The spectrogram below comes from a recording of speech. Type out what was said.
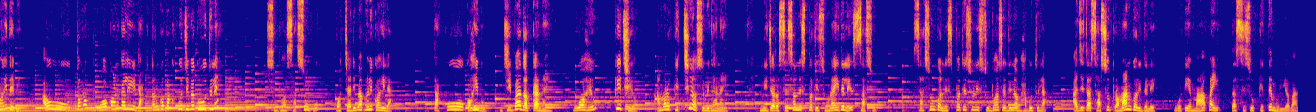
କହିଦେବି। ଆଉ ତମ ପୁଅ କ'ଣ କାଲି ଡାକ୍ତରଙ୍କ ପାଖକୁ ଯିବେ କହୁଥିଲେ? ଶୁଭ ଶାଶୁଙ୍କୁ ପଚାରିବା ଭଳି କହିଲା ତାକୁ କହିବୁ ଯିବା ଦରକାର ନାହିଁ। ପୁଅ ହେଉ କି ଝିଅ ଆମର କିଛି ଅସୁବିଧା ନାହିଁ। ନିଜର ଶେଷ ନିଷ୍ପତ୍ତି ଶୁଣାଇ ଦେଲେ ଶାଶୁ। ଶାଶୁଙ୍କ ନିଷ୍ପତ୍ତି ଶୁଣି ଶୁଭ ସେଦିନ ଭାବୁଥିଲା ଆଜି ତା ଶାଶୁ ପ୍ରମାଣ କରିଦେଲେ। ଗୋଟିଏ ମା ପାଇଁ ତା ଶିଶୁ କେତେ ମୂଲ୍ୟବାନ।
